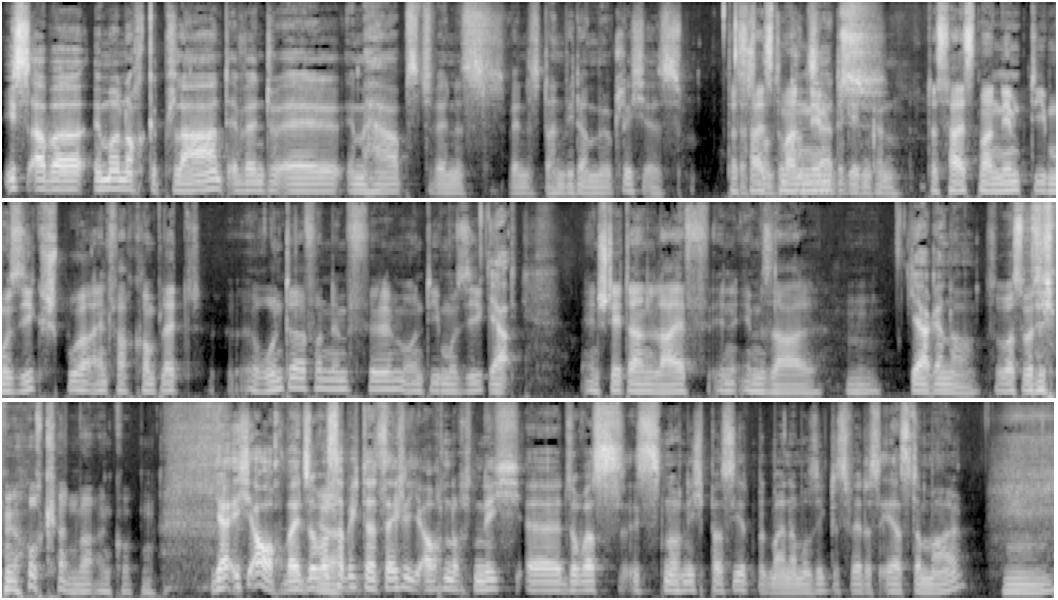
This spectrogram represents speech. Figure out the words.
ist aber immer noch geplant, eventuell im Herbst, wenn es, wenn es dann wieder möglich ist. Das heißt, man, so man nimmt, das heißt, man nimmt die Musikspur einfach komplett runter von dem Film und die Musik ja. entsteht dann live in, im Saal. Hm. Ja, genau. Sowas würde ich mir auch gerne mal angucken. Ja, ich auch, weil sowas ja. habe ich tatsächlich auch noch nicht, äh, sowas ist noch nicht passiert mit meiner Musik. Das wäre das erste Mal. Hm.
